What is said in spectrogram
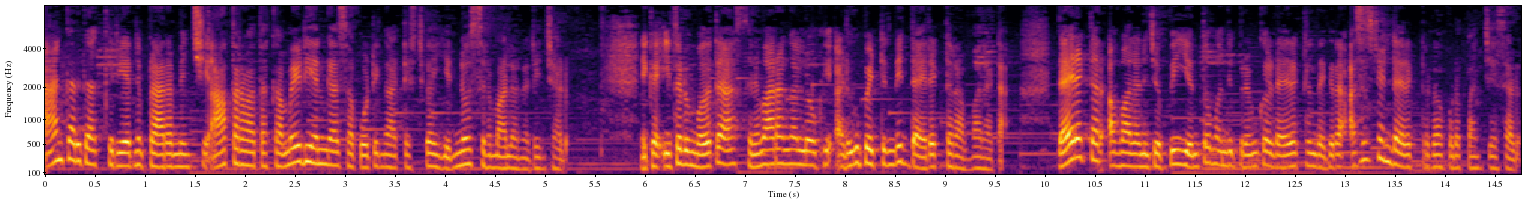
యాంకర్గా కెరియర్ని ప్రారంభించి ఆ తర్వాత కమేడియన్గా సపోర్టింగ్ ఆర్టిస్ట్గా ఎన్నో సినిమాల్లో నటించాడు. ఇక ఇతడు మొదట సినిమా రంగంలోకి అడుగుపెట్టింది డైరెక్టర్ అవ్వాలట. డైరెక్టర్ అవ్వాలని చెప్పి ఎంతో మంది ప్రముఖ డైరెక్టర్ల దగ్గర అసిస్టెంట్ డైరెక్టర్గా కూడా పనిచేశాడు.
